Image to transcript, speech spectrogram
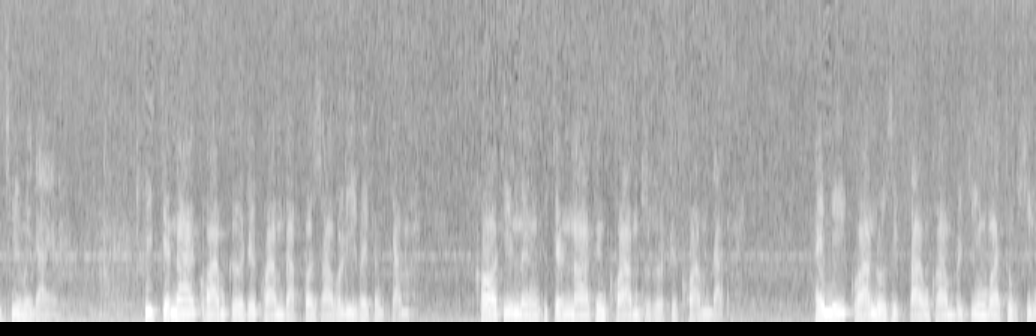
ำชื่อไม่ได้ พิจารณาความเกิดด้วยความดับภาษาวลีไม่ต้องจำข้อที่หนึ่งพิจารณาถึงความเกิดด้วยความดับ ให้มีความรู้สึกตามความเป็นจริงว่าทุกสิ่ง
